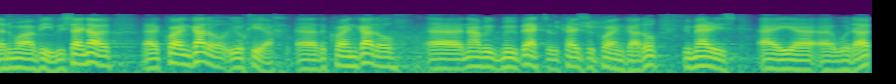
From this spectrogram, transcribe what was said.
than a Moavi. We say no, Kohen Gadol Yuchiach. the Kohen Gadol uh, now we move back to the case of Kohen Gadol, who marries a, uh, a widow.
